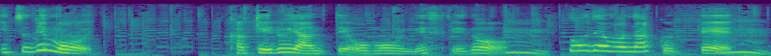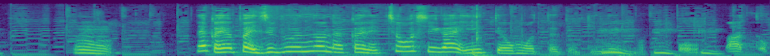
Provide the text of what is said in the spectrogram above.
いつでも書けるやんって思うんですけど、うんうん。そうでもなくってう、んうん。なんかやっぱり自分の中で調子がいいって思った時に、うんうんこうんう、バッと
